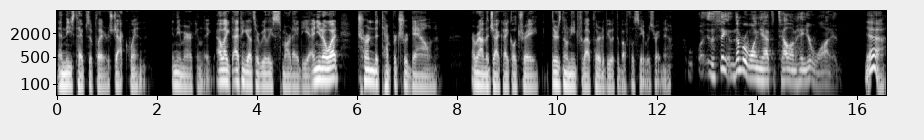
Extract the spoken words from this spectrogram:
and these types of players, Jack Quinn in the American League. I like, I think that's a really smart idea. And you know what? Turn the temperature down around the Jack Eichel trade. There's no need for that player to be with the Buffalo Sabres right now the thing number one, you have to tell him, hey, you're wanted. Yeah.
